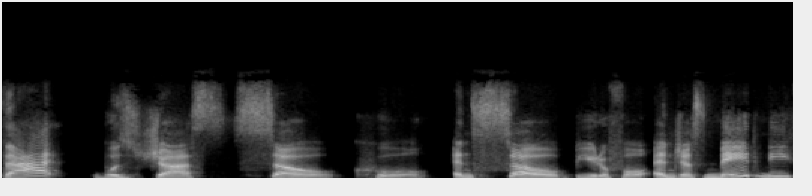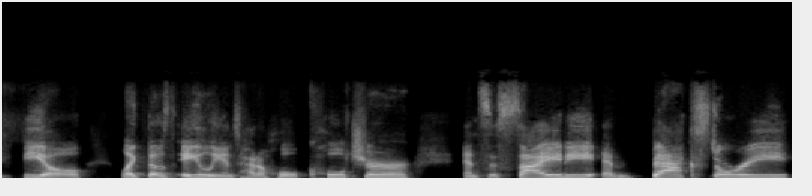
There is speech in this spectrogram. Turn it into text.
that was just so cool and so beautiful and just made me feel like those aliens had a whole culture and society and backstory.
